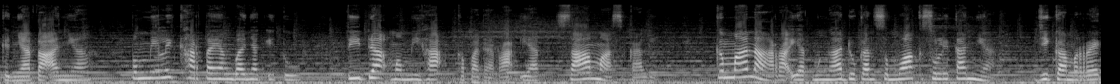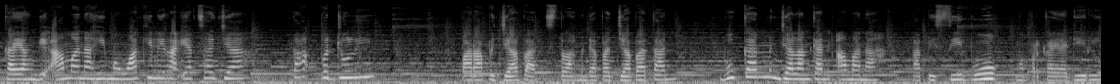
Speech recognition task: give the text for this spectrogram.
Kenyataannya, pemilik harta yang banyak itu tidak memihak kepada rakyat sama sekali. Ke mana rakyat mengadukan semua kesulitannya jika mereka yang diamanahi mewakili rakyat saja tak peduli? Para pejabat setelah mendapat jabatan bukan menjalankan amanah, tapi sibuk memperkaya diri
